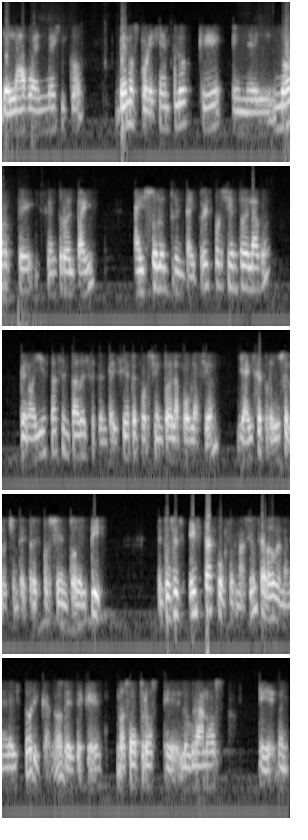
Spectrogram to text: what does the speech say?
del agua en México, vemos, por ejemplo, que en el norte y centro del país hay solo el 33% del agua, pero ahí está sentada el 77% de la población y ahí se produce el 83% del PIB. Entonces, esta conformación se ha dado de manera histórica, ¿no? Desde que nosotros eh, logramos eh, bueno,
